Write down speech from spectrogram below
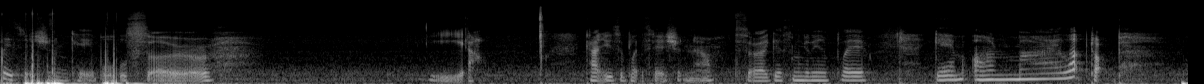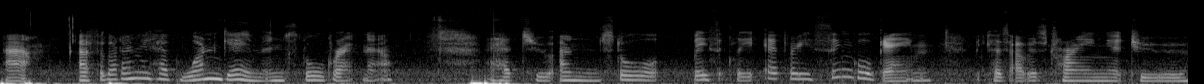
PlayStation cable, so yeah. Can't use the PlayStation now, so I guess I'm gonna play a game on my laptop. Ah, I forgot I only have one game installed right now. I had to uninstall basically every single game because I was trying to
